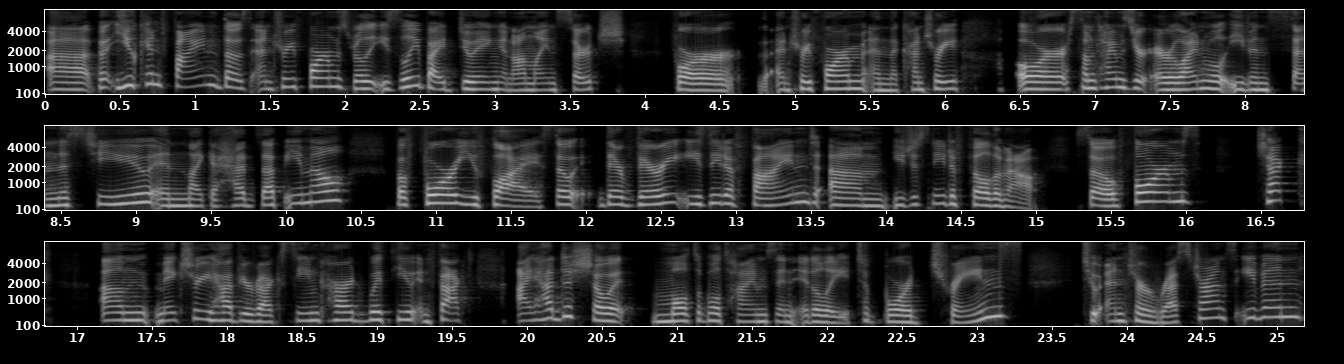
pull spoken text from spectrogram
Uh, but you can find those entry forms really easily by doing an online search for the entry form and the country. Or sometimes your airline will even send this to you in like a heads up email before you fly. So they're very easy to find. Um, you just need to fill them out. So forms, check. Um, make sure you have your vaccine card with you. In fact, I had to show it multiple times in Italy to board trains, to enter restaurants, even.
